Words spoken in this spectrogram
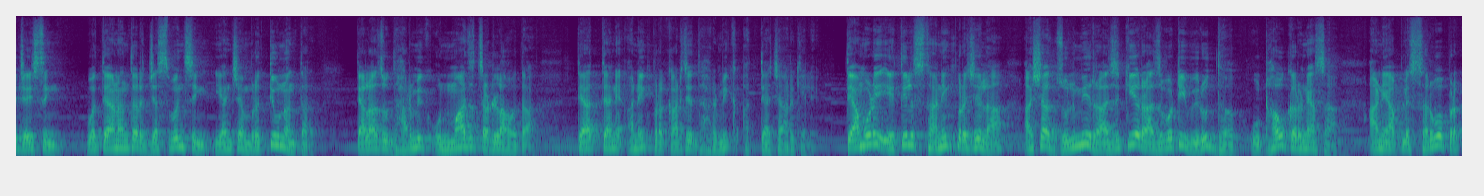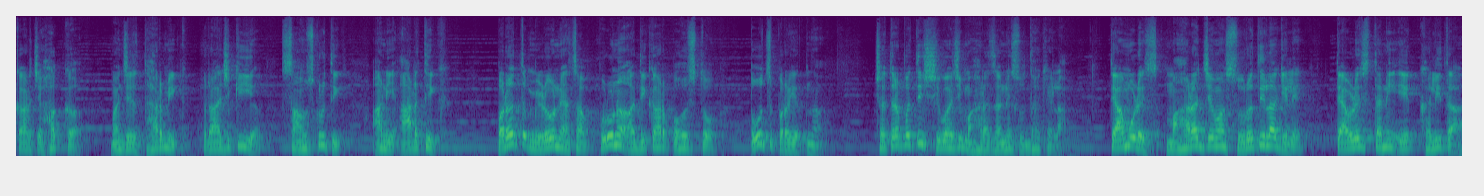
जयसिंग व त्यानंतर जसवंत सिंग यांच्या मृत्यूनंतर त्याला जो धार्मिक उन्माद चढला होता त्यात त्याने अनेक प्रकारचे धार्मिक अत्याचार केले. त्यामुळे येथील स्थानिक प्रजेला अशा जुलमी राजकीय राजवटीविरुद्ध उठाव करण्याचा आणि आपले सर्व प्रकारचे हक्क म्हणजे धार्मिक राजकीय सांस्कृतिक आणि आर्थिक परत मिळवण्याचा पूर्ण अधिकार पोहोचतो तोच प्रयत्न छत्रपती शिवाजी महाराजांनी सुद्धा केला. त्यामुळेच महाराज जेव्हा सुरतीला गेले त्यावेळेस त्यांनी एक खलिता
